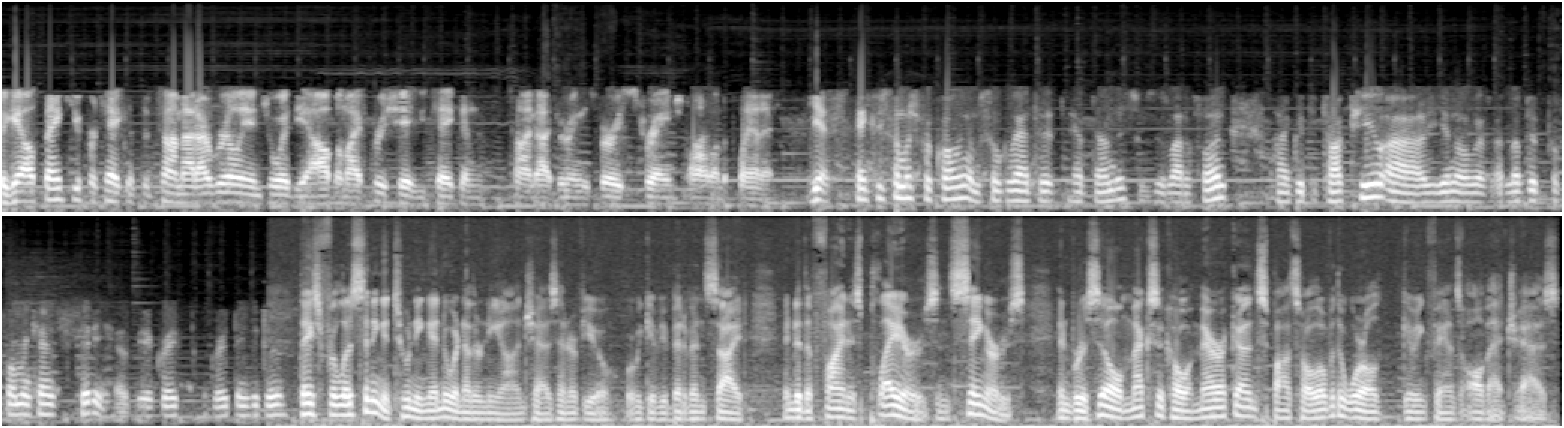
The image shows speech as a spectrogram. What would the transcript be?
Miguel, thank you for taking some time out. I really enjoyed the album. I appreciate you taking time out during this very strange time on the planet. Yes, thank you so much for calling. I'm so glad to have done this. It was a lot of fun. Uh, good to talk to you. Uh, you know, I'd love to perform in Kansas City. That'd be a great, great thing to do. Thanks for listening and tuning into another Neon Jazz interview, where we give you a bit of insight into the finest players and singers in Brazil, Mexico, America, and spots all over the world, giving fans all that jazz.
